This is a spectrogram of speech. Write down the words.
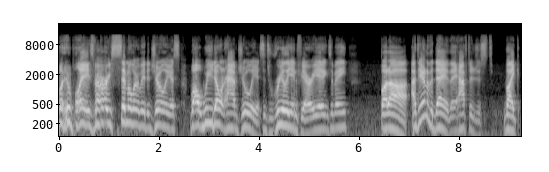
but who plays very similarly to Julius while we don't have Julius. It's really infuriating to me. But uh at the end of the day, they have to just like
